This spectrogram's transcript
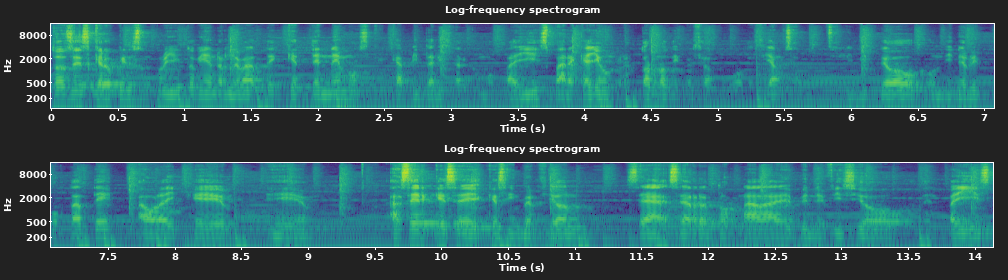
Entonces creo que es un proyecto bien relevante que tenemos que capitalizar como país para que haya un retorno de inversión, como decíamos, se le invirtió un dinero importante, ahora hay que eh, hacer que, ese, que esa inversión sea, sea retornada en beneficio del país.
